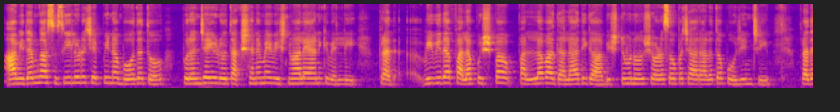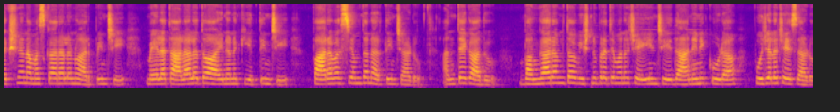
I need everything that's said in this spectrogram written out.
ఆ విధంగా సుశీలుడు చెప్పిన బోధతో పురంజయుడు తక్షణమే విష్ణువాలయానికి వెళ్ళి ప్ర వివిధ ఫలపుష్ప పల్లవ దళాదిగా విష్ణువును షోడసోపచారాలతో పూజించి ప్రదక్షిణ నమస్కారాలను అర్పించి మేళతాళాలతో ఆయనను కీర్తించి పారవస్యంతో నర్తించాడు. అంతేకాదు బంగారంతో విష్ణు ప్రతిమను చేయించి దానిని కూడా పూజలు చేశాడు.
